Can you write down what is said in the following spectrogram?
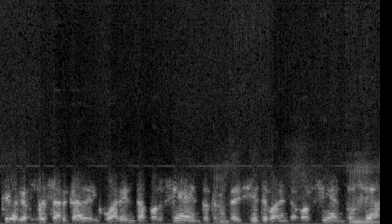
creo que fue cerca del 40%, 37-40%. O Mm. sea,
